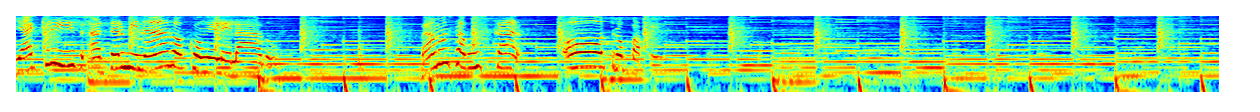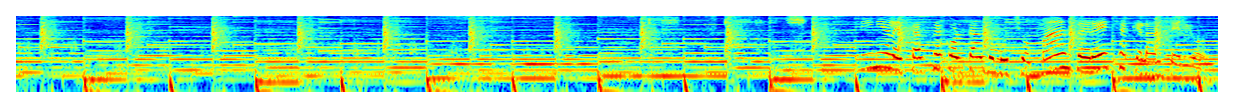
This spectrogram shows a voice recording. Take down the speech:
Ya Chris ha terminado con el helado. Vamos a buscar otro papel. Recortando mucho más derecha que la anterior.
